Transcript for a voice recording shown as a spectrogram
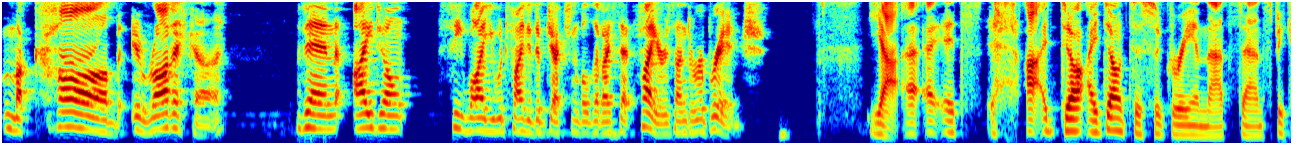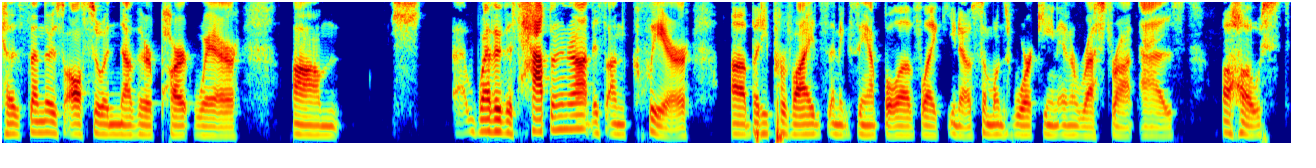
macabre erotica then i don't see why you would find it objectionable that i set fires under a bridge. Yeah, it's I don't I don't disagree in that sense because then there's also another part where um he, uh, whether this happened or not is unclear uh, but he provides an example of like you know someone's working in a restaurant as a host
